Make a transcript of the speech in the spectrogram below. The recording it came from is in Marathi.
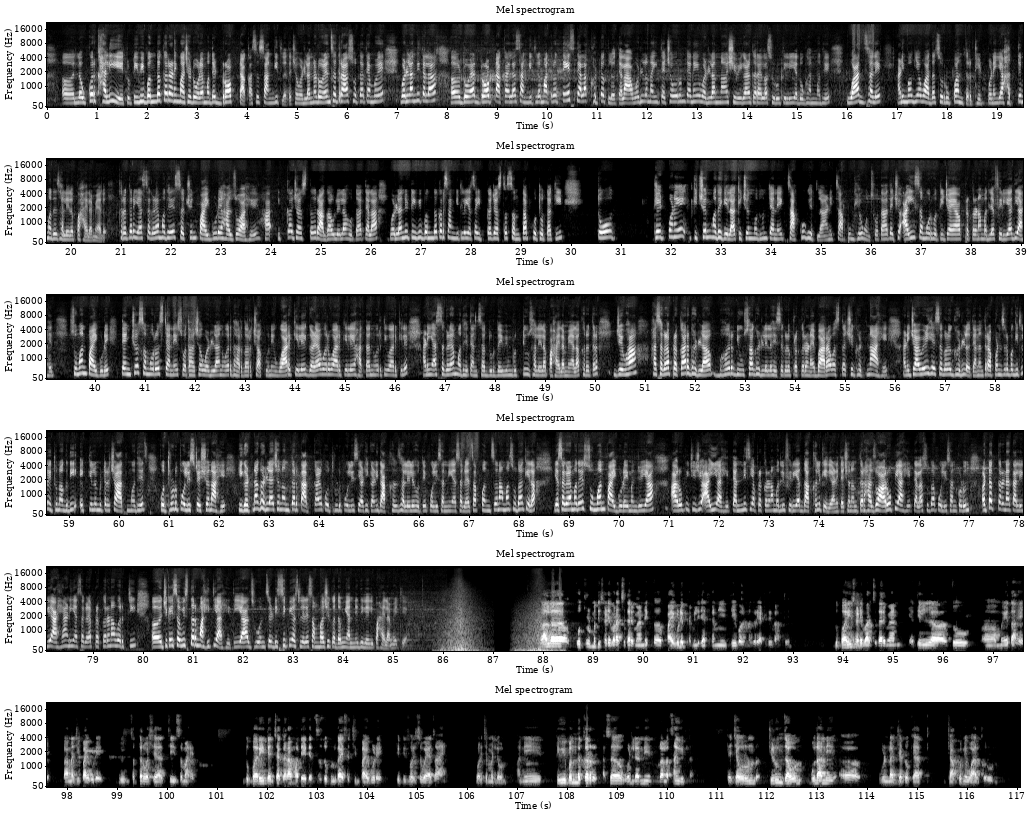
लवकर खाली ये तो टी व्ही बंद कर आणि माझ्या डोळ्यामध्ये ड्रॉप टाक असं सांगितलं. त्याच्या वडिलांना डोळ्यांचा त्रास होता त्यामुळे वडिलांनी वडिलांनी त्याला डोळ्यात ड्रॉप टाकायला सांगितलं. मात्र तेच त्याला खटकलं. त्याला आवडलं नाही. त्याच्यावरून त्याने वडिलांना शिवीगाळ करायला सुरू केली या दोघांमध्ये. वाद झाले आणि मग या वादाचं रूपांतर थेटपणे या हत्येमध्ये झालेलं पाहायला मिळालं. खरं तर या सगळ्यामध्ये सचिन पायगुडे हा जो आहे हा इतका जास्त रागावलेला होता. त्याला वडिलांनी टी व्ही बंद कर सांगितलं. याचा इतका जास्त संताप होत होता की तो थेटपणे किचनमध्ये गेला. किचनमधून त्याने एक चाकू घेतला आणि चाकू घेऊन स्वतः त्याची आई समोर होती ज्या या प्रकरणामधल्या फिर्यादी आहेत सुमन पायगुडे. त्यांच्या समोरच त्याने स्वतःच्या वडिलांवर धारदार चाकूने वार केले गळ्यावर वार केले हातांवरती वार केले आणि या सगळ्यामध्ये त्यांचा दुर्दैवी मृत्यू झालेला पाहायला मिळाला. खरं तर जेव्हा हा सगळा प्रकार घडला भर दिवसा घडलेलं हे सगळं प्रकरण आहे. बारा वाजताची घटना आहे आणि ज्यावेळी हे सगळं घडलं त्यानंतर आपण जर बघितलं इथून अगदी एक किलोमीटरच्या आतमध्येच कोथरूड पोलीस स्टेशन आहे. ही घटना घडल्याच्या नंतर तात्काळ कोथरूड पोलीस या ठिकाणी दाखल झालेले होते. पोलिसांनी या सगळ्याचा पंचनामा सुद्धा केला. या सगळ्यामध्ये सुमन पायगुडे म्हणजे या आरोपीची जी आई आहे त्यांनीच या प्रकरणामधली फिर्याद दाखल केली आणि त्याच्यानंतर हा जो आरोपी आहे त्याला सुद्धा पोलिसांकडून अटक करण्यात आलेली आहे आणि या सगळ्या प्रकरणावरची जी काही सविस्तर माहिती आहे ती या झोनचे डीसीपी असलेले संभाजी कदम यांनी दिलेली पाहायला मिळते काल कोथरूडमध्ये साडेबाराच्या दरम्यान एक पायगुडे फॅमिली त्या ठिकाणी जय नगर या ठिकाणी राहते. दुपारी साडेबाराच्या दरम्यान यातील जो मयत आहे तानाजी पायगुडे सत्तर वर्षाचे इसम आहेत. दुपारी त्यांच्या घरामध्ये त्यांचा जो मुलगा आहे सचिन पायगुडे तेहतीस वर्ष वयाचा आहे वरच्या मधल्याहून आणि टीव्ही बंद कर असं वडिलांनी मुलाला सांगितलं. त्याच्यावरून चिडून जाऊन मुलांनी वडिलांच्या डोक्यात चाकूने वार करून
